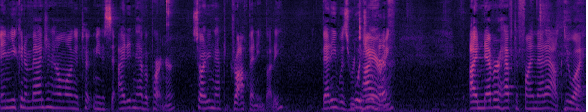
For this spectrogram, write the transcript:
And you can imagine how long it took me to say I didn't have a partner, so I didn't have to drop anybody. Betty was Would you have? retiring. I never have to find that out, do I?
